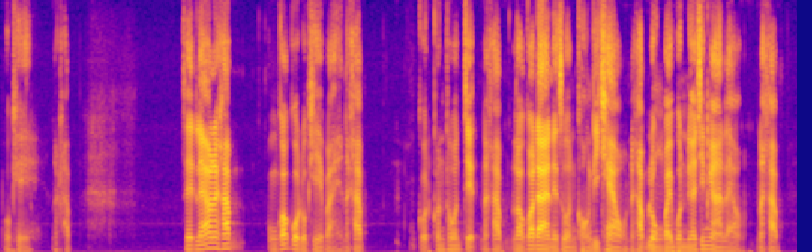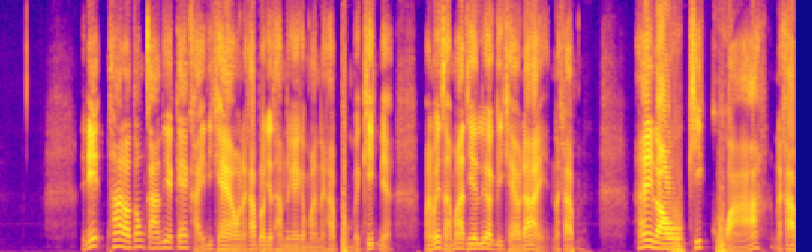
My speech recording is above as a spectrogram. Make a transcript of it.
360 โอเคนะครับ เสร็จแล้วนะครับ ผมก็กดโอเคไปนะครับ กด Ctrl 7 นะครับ เราก็ได้ในส่วนของ decal นะครับ ลงไปบนเนื้อชิ้นงานแล้วนะครับทีนี้ถ้าเราต้องการที่จะแก้ไข decal นะครับ เราจะทำยังไงกับมันนะครับ ผมไปคลิกเนี่ย มันไม่สามารถที่จะเลือก decal ได้นะครับ ให้เราคลิกขวานะครับ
